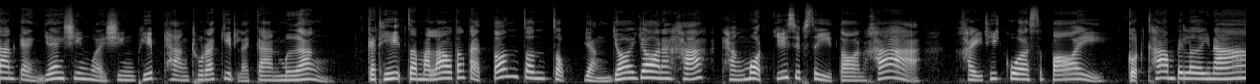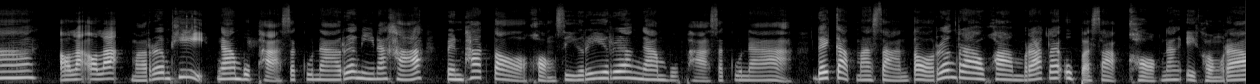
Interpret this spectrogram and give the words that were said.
การแข่งแย่งชิงไหวชิงพริบทางธุรกิจและการเมือง กะทิจะมาเล่าตั้งแต่ต้นจนจบอย่างย่อๆนะคะ ทั้งหมด 24 ตอนค่ะ ใครที่กลัวสปอย กดข้ามไปเลยนะ เอาละเอาละมาเริ่มที่งามบุปผาสกุณาเรื่องนี้นะคะ เป็นภาคต่อของซีรีส์เรื่องงามบุปผาสกุณาได้กลับมาสารต่อเรื่องราวความรักและอุปสรรคของนางเอกของเรา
